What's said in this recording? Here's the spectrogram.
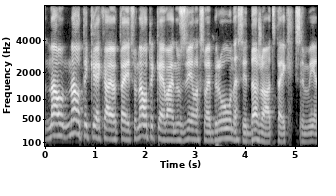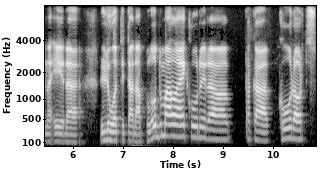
nav, nav tikai, kā jau teicu, nav tikai vai nu zilas vai brūnas, ir dažādas. Teiksim, viena ir ļoti tādā pludmalē, kur ir kā kurorts,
